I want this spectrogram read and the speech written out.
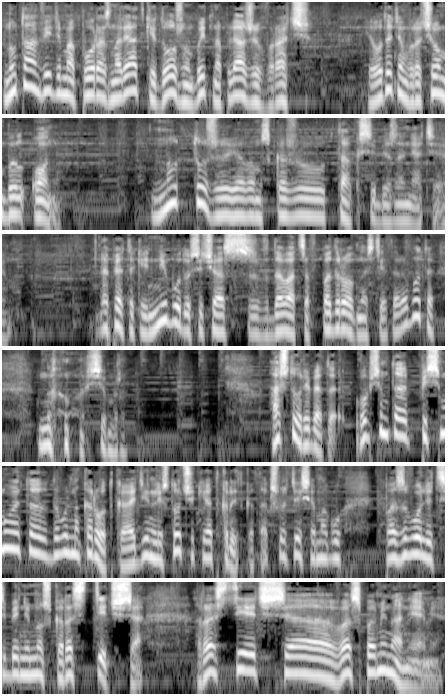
Ну, там, видимо, по разнарядке должен быть на пляже врач. И вот этим врачом был он. Ну, тоже, я вам скажу, так себе занятие. Опять-таки, не буду сейчас вдаваться в подробности этой работы, но, в общем... А что, ребята, в общем-то, письмо это довольно короткое, один листочек и открытка, так что здесь я могу позволить себе немножко растечься, растечься воспоминаниями.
